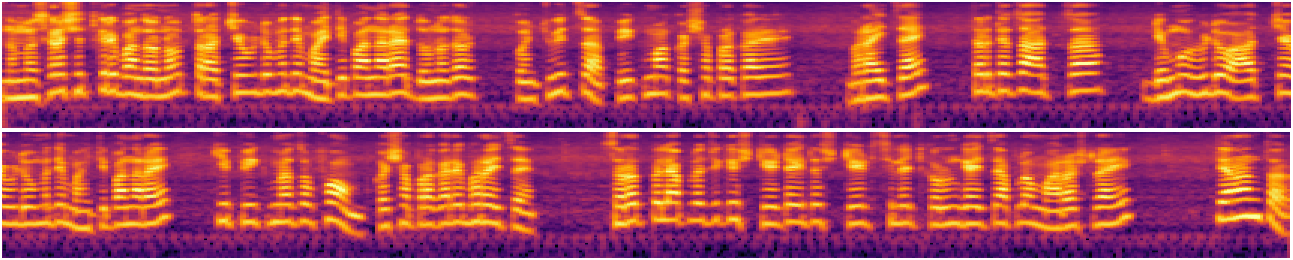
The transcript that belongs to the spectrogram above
नमस्कार शेतकरी बांधवांनो तर आजच्या व्हिडिओमध्ये माहिती पाहणार आहे दोन हजार पंचवीसचा पीक विमा कशा प्रकारे भरायचा आहे. तर त्याचा आजचा डेमो व्हिडिओ आजच्या व्हिडिओमध्ये माहिती पाहणार आहे की पीक विम्याचा फॉर्म कशा प्रकारे भरायचा आहे. सर्वात पहिले आपलं जे काही स्टेट आहे तर स्टेट सिलेक्ट करून घ्यायचं आहे आपलं महाराष्ट्र आहे. त्यानंतर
